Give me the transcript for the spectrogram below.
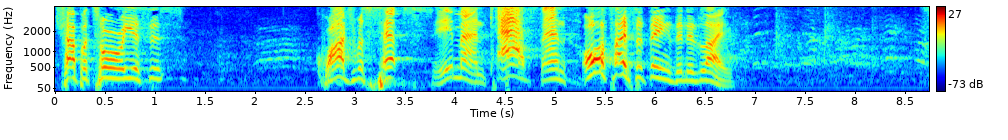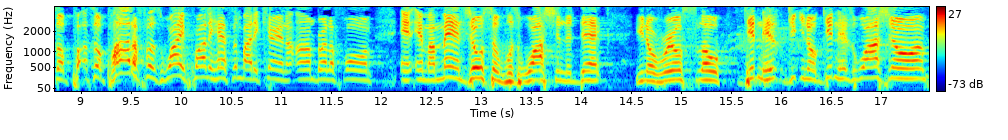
trapetoriuses, quadriceps, amen, calves, and all types of things in his life. So, so Potiphar's wife probably had somebody carrying an umbrella for him, and, and my man Joseph was washing the deck, you know, real slow, getting his, you know, getting his wash on.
